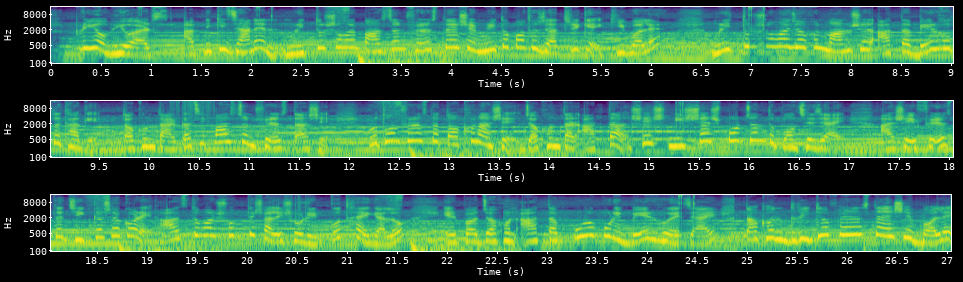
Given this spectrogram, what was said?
প্রিয় ভিউয়ার্স আপনি কি জানেন মৃত্যুর সময় পাঁচজন ফেরস্তা এসে মৃত পথযাত্রীকে কি বলে? মৃত্যুর সময় যখন মানুষের আত্মা বের হতে থাকে, তখন তার কাছে পাঁচজন ফেরস্তা আসে। প্রথম ফেরস্তা তখন আসে যখন তার আত্মা শেষ নিঃশ্বাস পর্যন্ত পৌঁছে যায়। আর সেই ফেরস্তা জিজ্ঞাসা করে, আজ তোমার শক্তিশালী শরীর কোথায় গেল? এরপর যখন আত্মা পুরোপুরি বের হয়ে যায়, তখন দ্বিতীয় ফেরস্তা এসে বলে,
